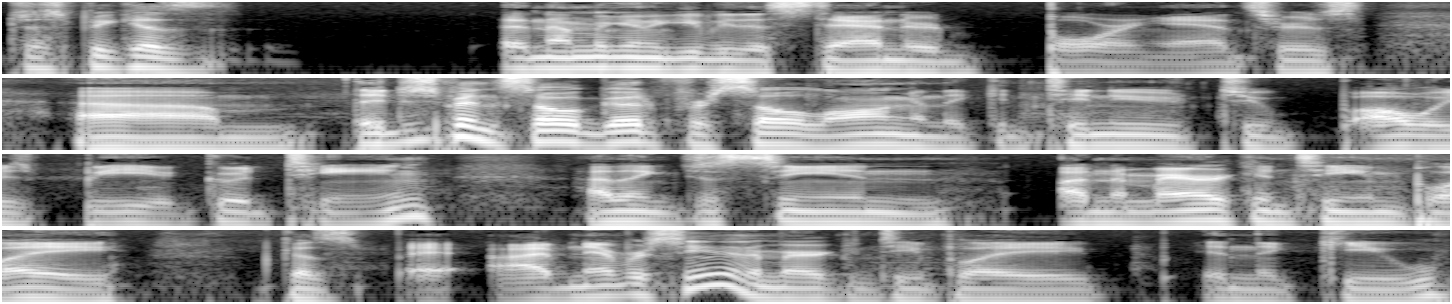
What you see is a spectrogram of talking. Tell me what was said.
just because. And I'm going to give you the standard boring answers. Um, they've just been so good for so long, and they continue to always be a good team. I think just seeing an American team play because I've never seen an American team play in the Q.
